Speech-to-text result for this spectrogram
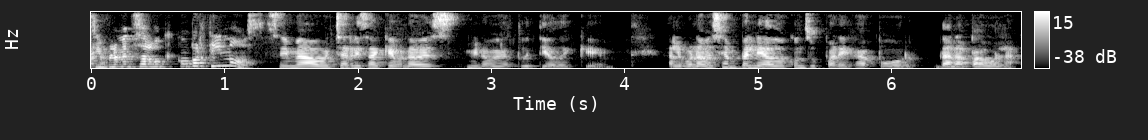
Simplemente es algo que compartimos. Sí, me da mucha risa que una vez mi novio tuiteó de que alguna vez se han peleado con su pareja por Dana Paola.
